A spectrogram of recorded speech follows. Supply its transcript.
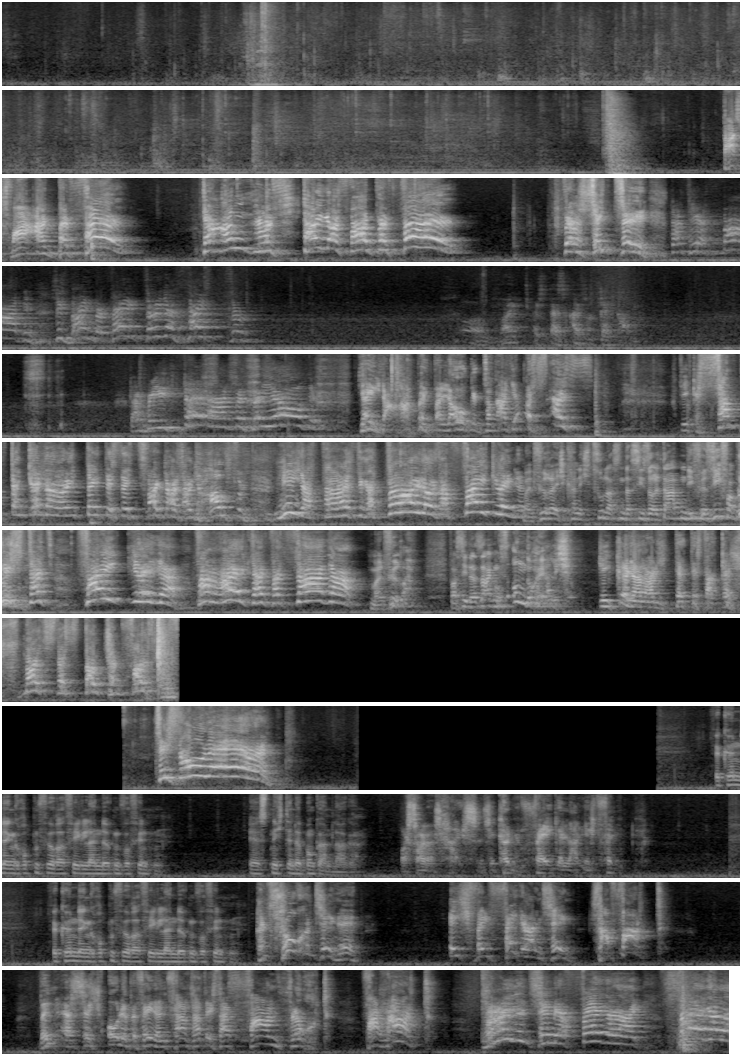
Das war ein Befehl! Der Angriff Steiners war ein Befehl! Wer schickt Sie? Dass Sie es wagen, sich meinen Befehl zu widersetzen! So weit ist das also gekommen. Das Militär hat mich belogen! Jeder hat mich belogen, sogar die SS! Die gesamte Generalität ist nichts weiter als ein Haufen niederträchtiger, treuloser Feiglinge! Mein Führer, ich kann nicht zulassen, dass die Soldaten, die für Sie verbringen... Nicht als Feiglinge! Verreiter, Versager! Mein Führer, was Sie da sagen, ist ungeheuerlich. Die Generalität ist das Geschmeiß des deutschen Volkes! Sie ist ohne Ehre! Wir können den Gruppenführer Fegelein nirgendwo finden. Er ist nicht in der Bunkeranlage. Was soll das heißen? Sie können Fegelein nicht finden. Wir können den Gruppenführer Fegelein nirgendwo finden. Dann suchen Sie ihn eben! Ich will Fegelein sehen! Sofort! Wenn er sich ohne Befehl entfernt hat, ist das Fahnenflucht! Verrat! Bringen Sie mir Fegelein! Fegelein! Fegelein! Fegelein!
